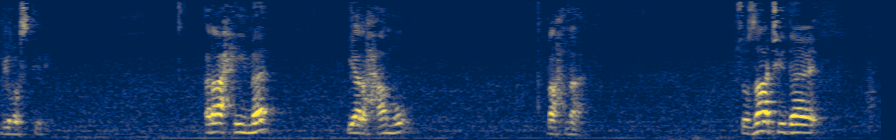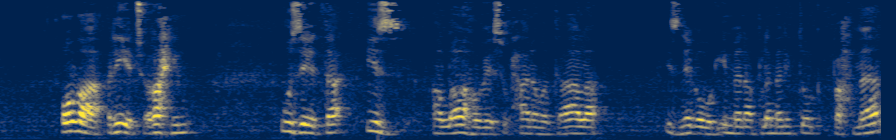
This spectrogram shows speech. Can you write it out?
milostivi rahime jerhamu rahman. Što znači da je ova riječ rahim uzeta iz Allahove subhanahu wa ta'ala iz njegovog imena plemenitog rahman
